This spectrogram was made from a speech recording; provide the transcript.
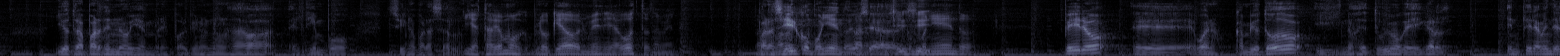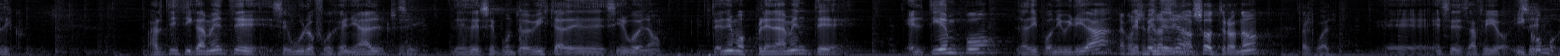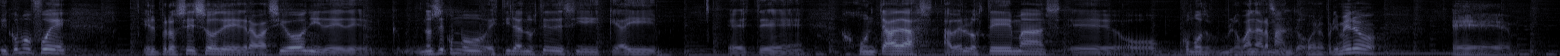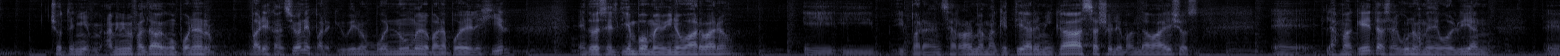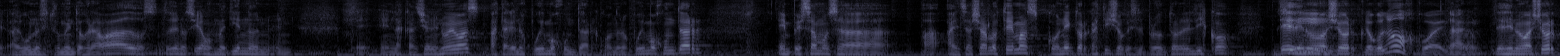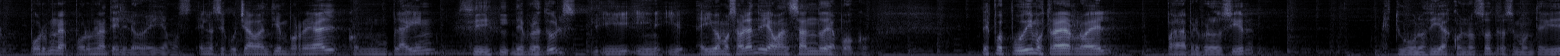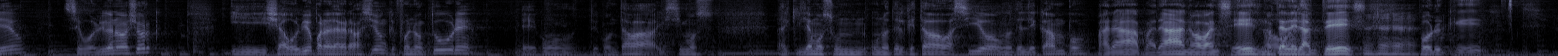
y otra parte en noviembre, porque no nos daba el tiempo sino para hacerlo. Y hasta habíamos bloqueado el mes de agosto también. Para, seguir componiendo, o sea, para seguir componiendo. Pero eh, bueno, cambió todo y nos tuvimos que dedicar enteramente al disco. Artísticamente seguro fue genial Sí. desde ese punto de vista de, de decir, bueno, tenemos plenamente el tiempo, la disponibilidad, La depende de nosotros, ¿no? Tal cual. Eh, ese desafío. ¿Y, Sí. cómo, ¿Y cómo fue el proceso de grabación y de, de- no sé cómo estilan ustedes si que hay este, juntadas a ver los temas eh, o cómo los van armando? Bueno, primero, eh, yo tenía, a mí me faltaba componer varias canciones para que hubiera un buen número para poder elegir. Entonces el tiempo me vino bárbaro y, para encerrarme a maquetear en mi casa, yo le mandaba a ellos eh, las maquetas, algunos me devolvían eh, algunos instrumentos grabados, entonces nos íbamos metiendo en, en- en las canciones nuevas hasta que nos pudimos juntar. Cuando nos pudimos juntar, empezamos a, a- a ensayar los temas con Héctor Castillo, que es el productor del disco, desde Sí, Nueva York. Lo conozco a Héctor. Claro, desde Nueva York por una, por una tele lo veíamos. Él nos escuchaba en tiempo real con un plugin Sí. de Pro Tools y, y- y- e íbamos hablando y avanzando de a poco. Después pudimos traerlo a él para preproducir. Estuvo unos días con nosotros en Montevideo, se volvió a Nueva York y ya volvió para la grabación, que fue en octubre. Eh, como te contaba, hicimos, alquilamos un, un hotel que estaba vacío, un hotel de campo. Pará, pará, no avances, no, No te avances. adelantes. Porque,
